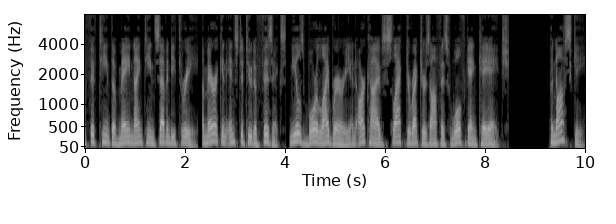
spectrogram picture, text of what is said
15 May 1973, American Institute of Physics, Niels Bohr Library and Archives SLAC Director's Office Wolfgang K.H. Panofsky.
